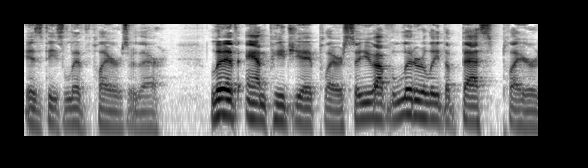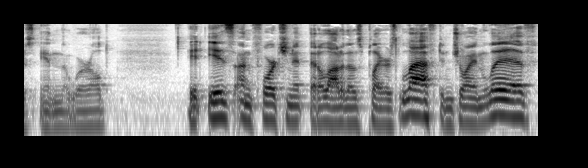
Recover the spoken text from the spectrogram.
is these LIV players are there. LIV and pga players. So you have literally the best players in the world. It is unfortunate that a lot of those players left and joined LIV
